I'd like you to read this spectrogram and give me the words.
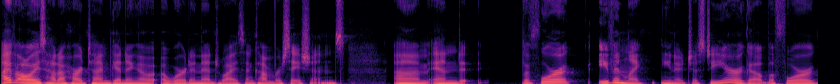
I've always had a hard time getting a, a word in edgewise in conversations. Um, and before even like, you know, just a year ago, before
